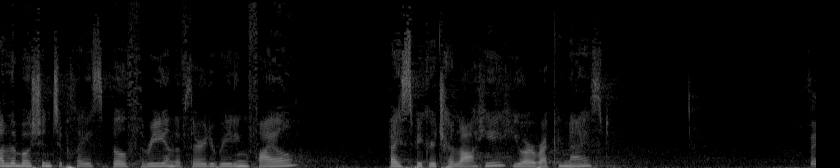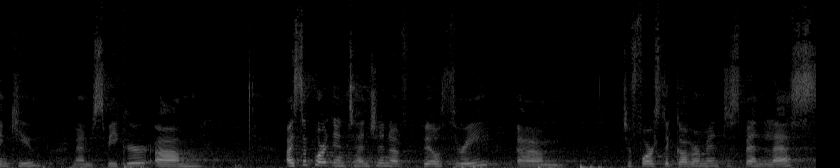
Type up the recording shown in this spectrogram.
On the motion to place Bill 3 in the third reading file, Vice Speaker Terlaje, you are recognized. Thank you, Madam Speaker. Um, I support the intention of Bill 3 um, to force the government to spend less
